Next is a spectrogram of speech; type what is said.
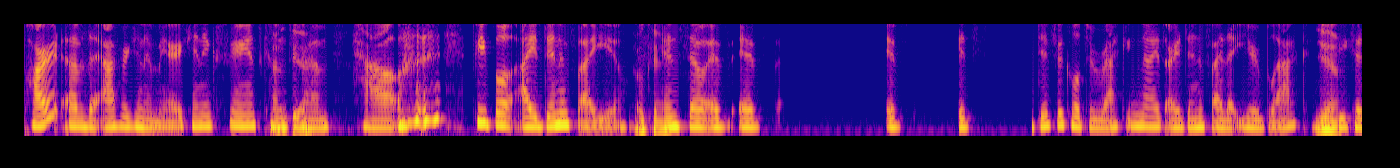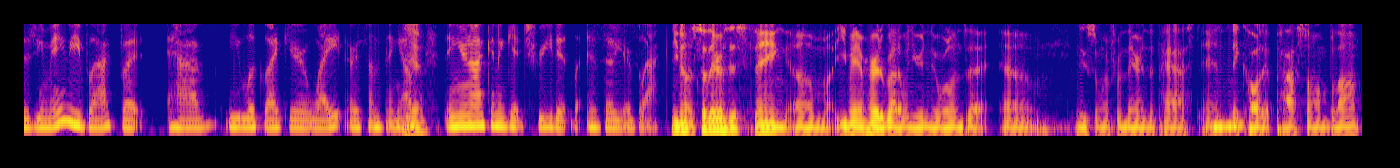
part of the African American experience comes Okay. from how people identify you. Okay. And so if if if it's difficult to recognize or identify that you're black Yeah. because you may be black but have you look like you're white or something else, Yeah. then you're not going to get treated as though you're black. You know, so there's this thing. Um, you may have heard about it when you were in New Orleans. That um, knew someone from there in the past, and they called it passant blanc.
